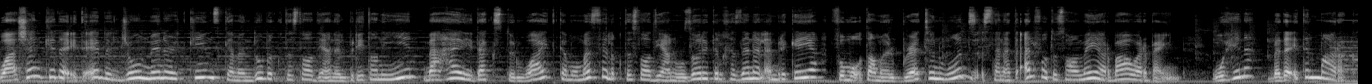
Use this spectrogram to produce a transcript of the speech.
وعشان كده اتقابل جون مينارد كينز كمندوب اقتصادي عن البريطانيين مع هاري داكستر وايت كممثل اقتصادي عن وزارة الخزانة الأمريكية في مؤتمر بريتون وودز سنة 1944 وهنا بدأت المعركة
